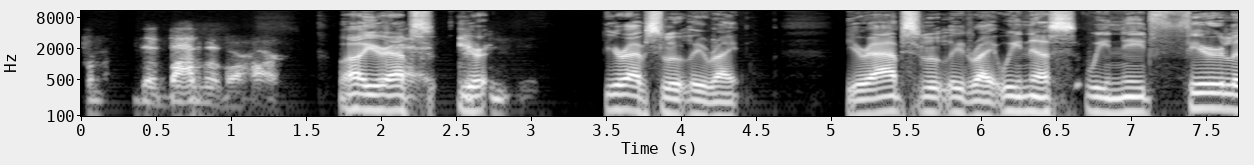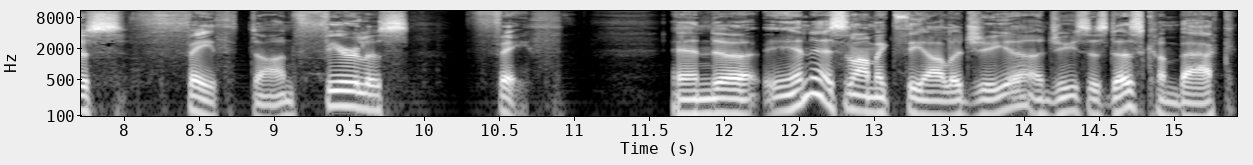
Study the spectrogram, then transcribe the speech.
from the bottom of our heart. Well, you're abs- uh, you're you're absolutely right. You're absolutely right. We need we need fearless faith, Don. Fearless faith. And uh, in Islamic theology, uh, Jesus does come back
